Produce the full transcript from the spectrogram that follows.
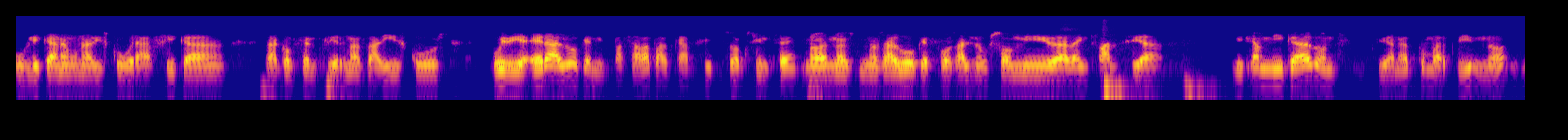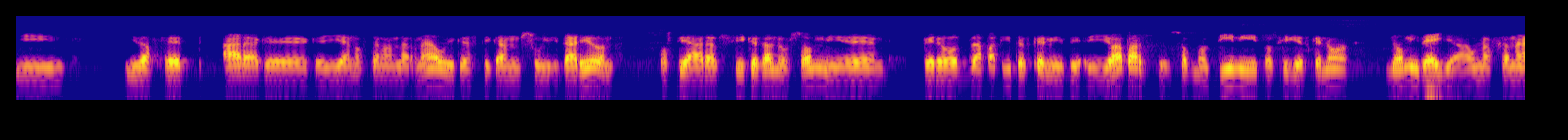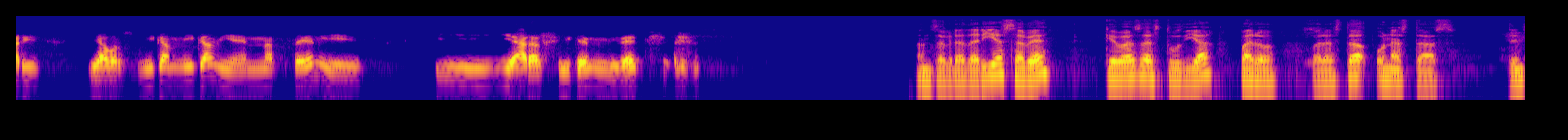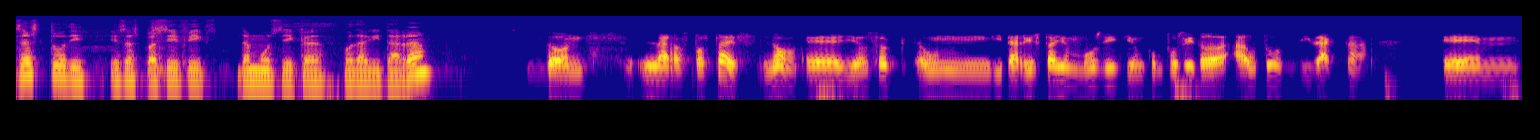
publicant en una discogràfica, de cop fent firmes de discos... Vull dir, era algo que ni passava pel cap, si soc sincer. No, no, és, no és algo que fos el meu somni de la infància. Mica en mica, doncs, s'hi ha anat convertint, no? I, i de fet, ara que, que ja no estem amb l'Arnau i que estic en solitari, doncs, hòstia, ara sí que és el meu somni, eh, però de petit és que ni, i jo a part sóc molt tímid, o sigui, és que no, no m'hi veia a un escenari. Llavors, mica en mica m'hi he anat fent i, i, i ara sí que m'hi veig. Ens agradaria saber què vas a estudiar per, per estar on estàs. Tens estudis específics de música o de guitarra? Doncs la resposta és no. Eh, jo sóc un guitarrista i un músic i un compositor autodidacta. Eh,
